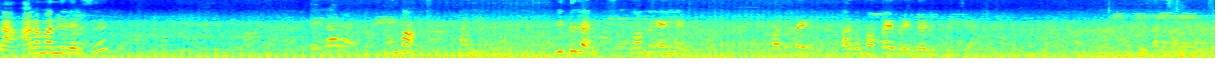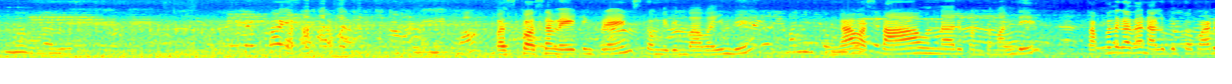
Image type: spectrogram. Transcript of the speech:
చాలా మంది తెలుసు. ఇద్దుగాని తొందరగా వెళ్ళలేదు కొత్త మా అబ్బాయి ఫ్రెండ్ వాళ్ళు ఇప్పుడు వచ్చారు. బస్ కోసం వెయిటింగ్ ఫ్రెండ్స్ తొమ్మిది బావ్ అయింది ఇంకా వస్తా ఉన్నారు కొంతమంది. తప్పదు కదా నలుగురితో పాటు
